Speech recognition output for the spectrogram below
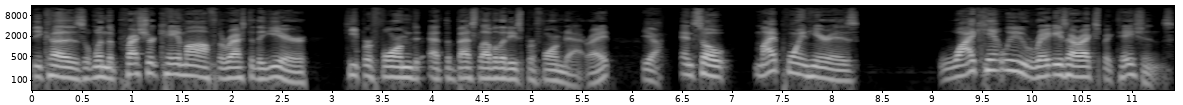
because when the pressure came off the rest of the year, he performed at the best level that he's performed at, right? Yeah. And so my point here is why can't we raise our expectations?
